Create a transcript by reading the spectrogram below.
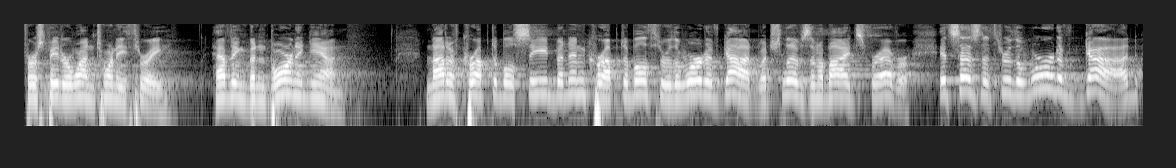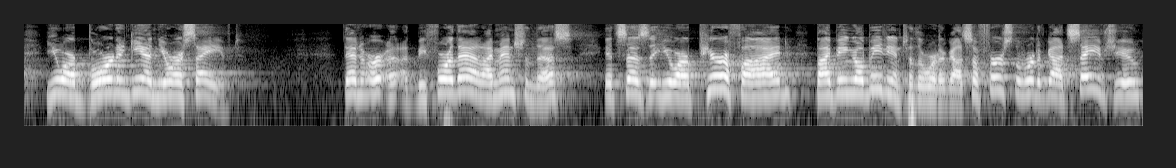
1 Peter 1 23. Having been born again, not of corruptible seed, but incorruptible, through the Word of God, which lives and abides forever. It says that through the Word of God, you are born again, you are saved. Then, er, uh, before that, I mentioned this it says that you are purified by being obedient to the Word of God. So, first, the Word of God saves you,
